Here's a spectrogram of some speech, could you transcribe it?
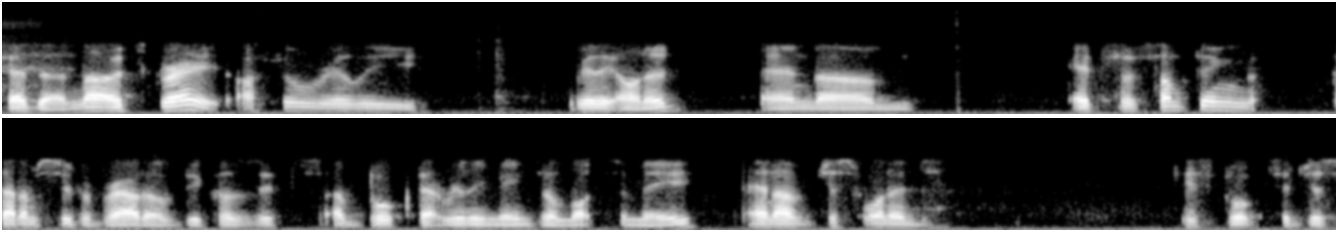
said that. No, it's great. I feel really, really honored and um, it's a, something that I'm super proud of because it's a book that really means a lot to me, and I've just wanted this book to just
